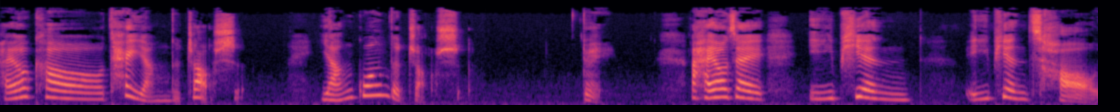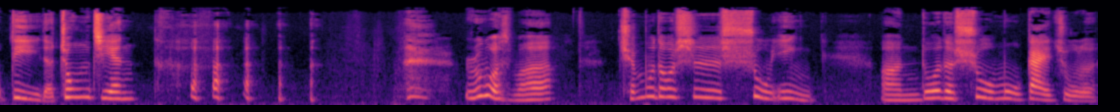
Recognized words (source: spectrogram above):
还要靠太阳的照射，阳光的照射。对，啊，还要在一片一片草地的中间。如果什么全部都是树荫，很多的树木盖住了，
